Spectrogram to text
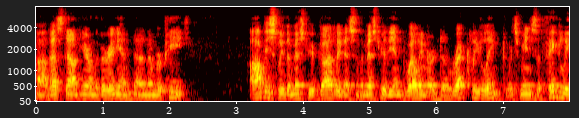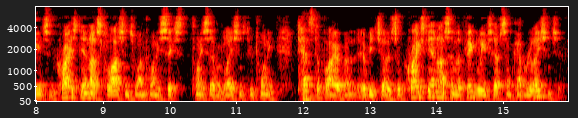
uh, that's down here on the very end, uh, number P. Obviously, the mystery of godliness and the mystery of the indwelling are directly linked, which means the fig leaves and Christ in us, Colossians 1 26, 27, Galatians 2 20, testify of, of each other. So Christ in us and the fig leaves have some kind of relationship.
